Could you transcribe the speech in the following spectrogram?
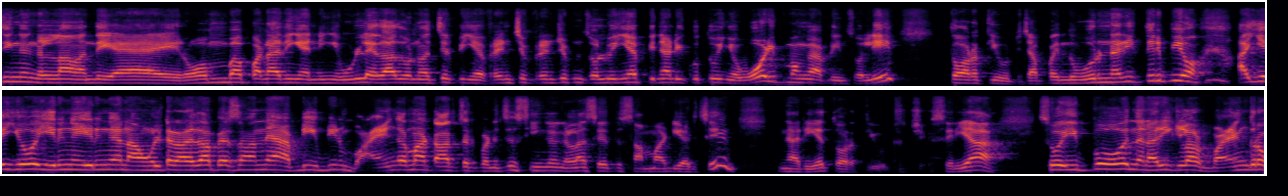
சிங்கங்கள்லாம் வந்து ஏய் ரொம்ப பண்ணாதீங்க. நீங்க உள்ள ஏதாவது ஒண்ணு வச்சிருப்பீங்க. ஃப்ரெண்ட்ஷிப் ஃப்ரெண்ட்ஷிப்னு சொல்லுவீங்க. பின்னாடி குத்துவீங்க. ஓடி போங்க அப்படின்னு சொல்லி துரத்தி விட்டுச்சு. அப்போ இந்த ஒரு நரி திருப்பியும் ஐயையோ இருங்க இருங்க நான் உங்கள்கிட்ட நான் தான் பேச வந்தேன். அப்படி இப்படின்னு பயங்கரமா டார்ச்சர் பண்ணிச்சு. சிங்கங்கள்லாம் சேர்த்து சமாடி அடிச்சு நிறைய துரத்தி விட்டுருச்சு. சரியா? ஸோ இப்போ இந்த நரிக்கெல்லாம் பயங்கர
